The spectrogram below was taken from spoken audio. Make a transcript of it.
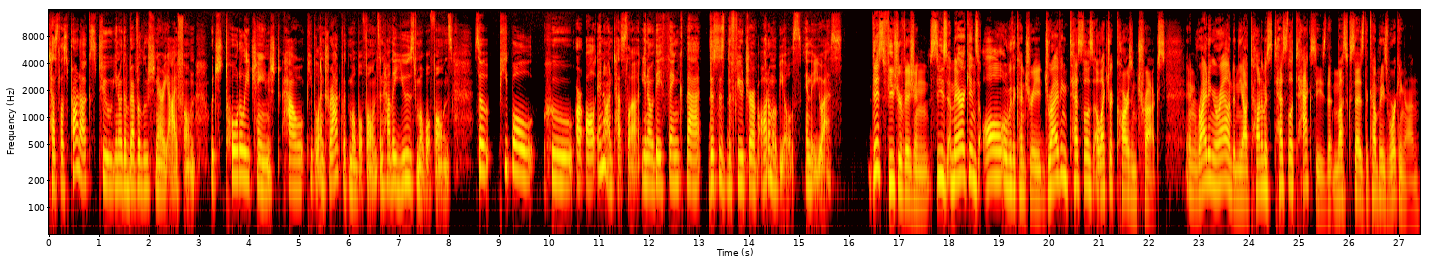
Tesla's products to, you know, the revolutionary iPhone, which totally changed how people interact with mobile phones and how they used mobile phones. So people who are all in on Tesla, you know, they think that this is the future of automobiles in the US. This future vision sees Americans all over the country driving Tesla's electric cars and trucks and riding around in the autonomous Tesla taxis that Musk says the company's working on.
